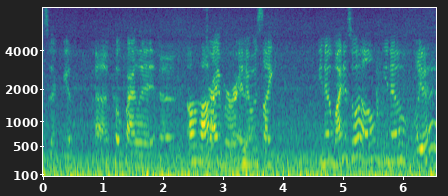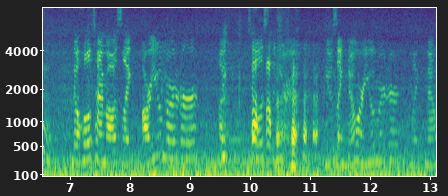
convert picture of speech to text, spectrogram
So there could be a uh, co-pilot and a Uh-huh. driver, and Yeah. it was like, you know, might as well, you know. Like, Yeah. The whole time I was like, "Are you a murderer? Like, tell us the truth." He was like, "No, are you a murderer?" I'm like, no.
